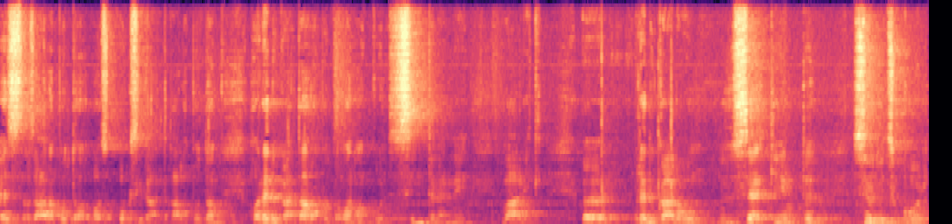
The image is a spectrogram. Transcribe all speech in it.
ez az állapota az oxidált állapota. Ha redukált állapotban van, akkor szintelenné válik. Redukáló szerként szőlőcukor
